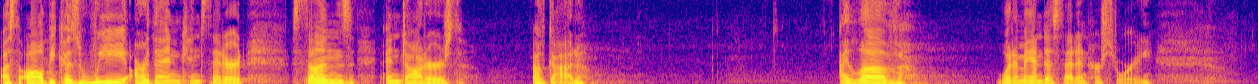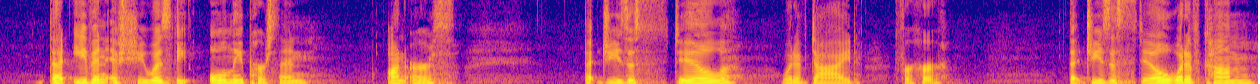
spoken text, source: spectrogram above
us all because we are then considered sons and daughters of God. I love what Amanda said in her story that even if she was the only person on earth, that Jesus still would have died for her, that Jesus still would have come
